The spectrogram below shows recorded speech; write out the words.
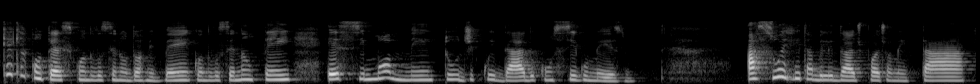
O que é que acontece quando você não dorme bem, quando você não tem esse momento de cuidado consigo mesmo? a sua irritabilidade pode aumentar,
